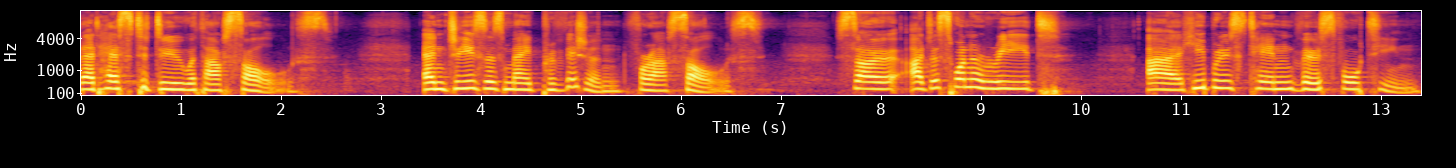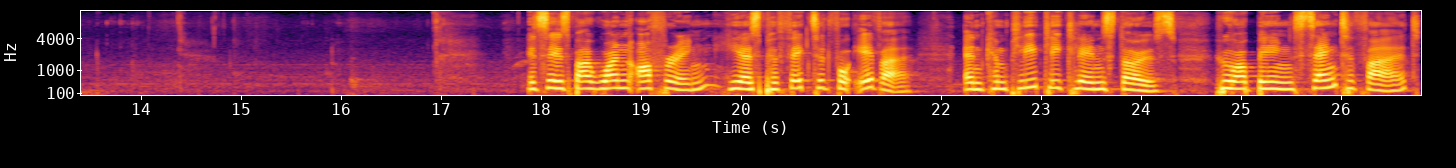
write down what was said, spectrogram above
that has to do with our souls. And Jesus made provision for our souls. So I just want to read uh, Hebrews 10, verse 14. It says, By one offering he has perfected forever and completely cleansed those who are being sanctified,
